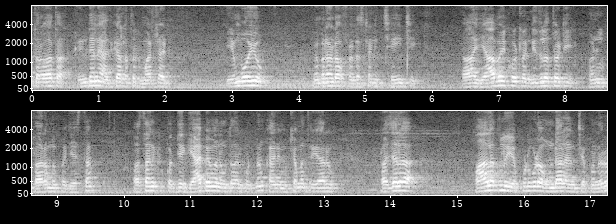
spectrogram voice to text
తర్వాత వెంటనే అధికారులతో మాట్లాడి ఎంఓయు మెమరాండ్ ఆఫ్ అండర్స్టాండింగ్ చేయించి ఆ యాభై కోట్ల నిధులతోటి పనులు ప్రారంభింపజేస్తాం. వాస్తవానికి కొద్దిగా గ్యాప్ ఏమైనా ఉంటుంది అనుకుంటున్నాం కానీ ముఖ్యమంత్రి గారు ప్రజల పాలకులు ఎప్పుడు కూడా ఉండాలని చెప్పున్నారు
